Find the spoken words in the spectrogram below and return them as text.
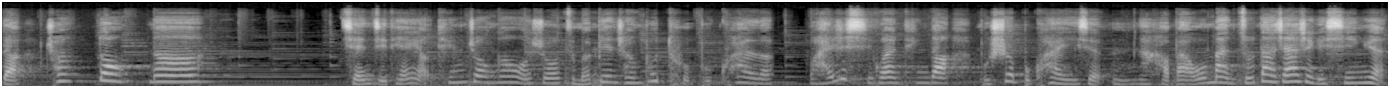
的冲动呢？前几天有听众跟我说，怎么变成不吐不快了？我还是习惯听到不赦不快一些。嗯，那好吧，我满足大家这个心愿。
